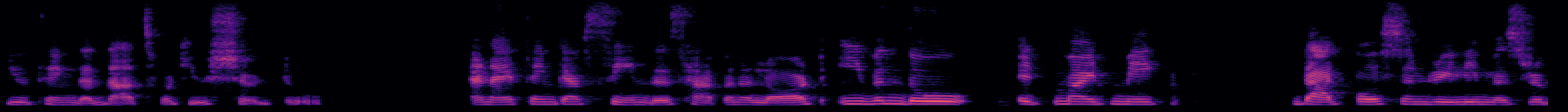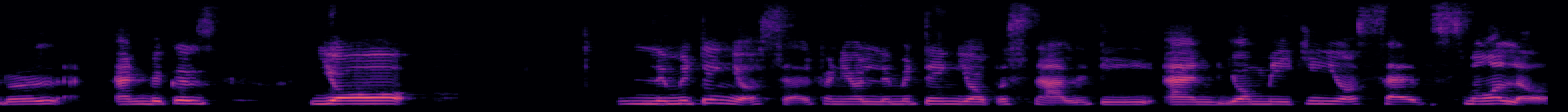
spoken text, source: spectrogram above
you think that that's what you should do. And I think I've seen this happen a lot, even though it might make that person really miserable. And because you're limiting yourself and you're limiting your personality and you're making yourself smaller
